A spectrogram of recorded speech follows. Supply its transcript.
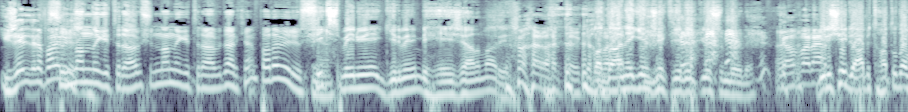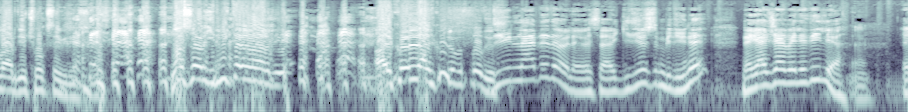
150 lira para Şundan veriyorsun. da getir abi şundan da getir abi derken para veriyorsun Fix menüye girmenin bir heyecanı var ya. var var tabii. Daha ne gelecek diye bekliyorsun böyle. kafana, Biri şey diyor abi tatlı da var diyor çok seviniyorsun. Nasıl var 20 tane var diye. alkollü alkollü mutlu oluyorsun. Düğünlerde de öyle mesela. Gidiyorsun bir düğüne. Ne geleceği belli değil ya. Evet. Ee,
